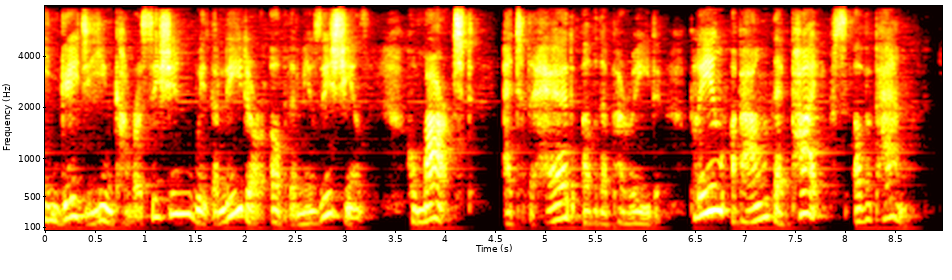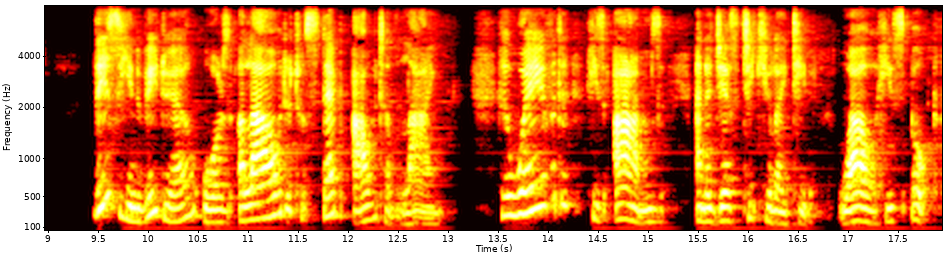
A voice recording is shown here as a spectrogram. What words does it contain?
engage in conversation with the leader of the musicians, who marched at the head of the parade, playing upon their pipes of a Pan. This individual was allowed to step out of line. He waved his arms and gesticulated while he spoke.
